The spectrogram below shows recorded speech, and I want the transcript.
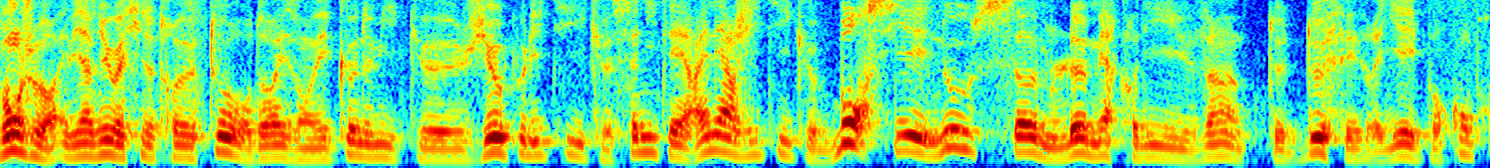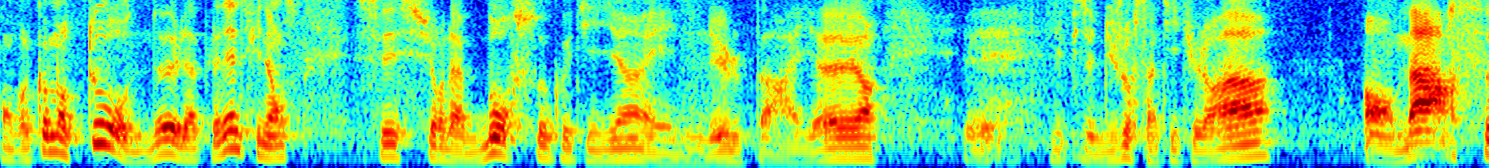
Bonjour et bienvenue, voici notre tour d'horizon économique, géopolitique, sanitaire, énergétique, boursier. Nous sommes le mercredi 22 février pour comprendre comment tourne la planète finance. C'est sur la bourse au quotidien et nulle part ailleurs. L'épisode du jour s'intitulera En mars,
